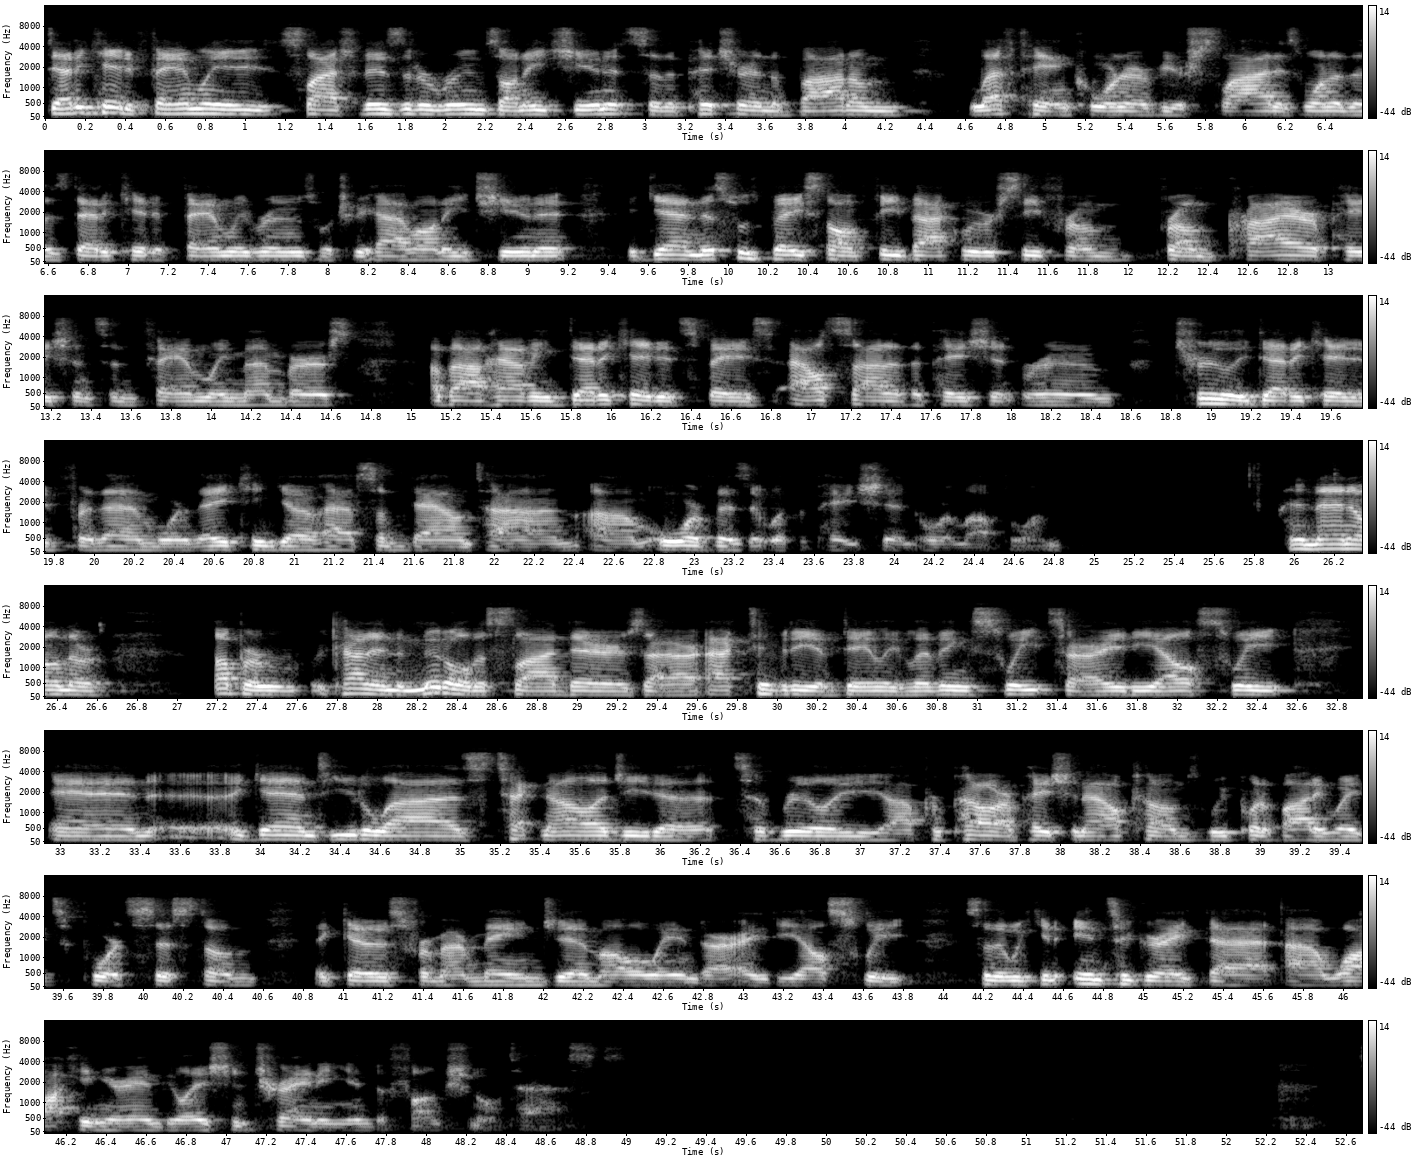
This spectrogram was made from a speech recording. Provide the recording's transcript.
Dedicated family slash visitor rooms on each unit. So the picture in the bottom left-hand corner of your slide is one of those dedicated family rooms, which we have on each unit. Again, this was based on feedback we received from, from prior patients and family members about having dedicated space outside of the patient room, truly dedicated for them where they can go have some downtime um, or visit with a patient or loved one. And then on the upper, kind of in the middle of the slide, there's our activity of daily living suites, our ADL suite and uh, again to utilize technology to to really uh, propel our patient outcomes we put a body weight support system that goes from our main gym all the way into our adl suite so that we can integrate that uh, walking or ambulation training into functional tasks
